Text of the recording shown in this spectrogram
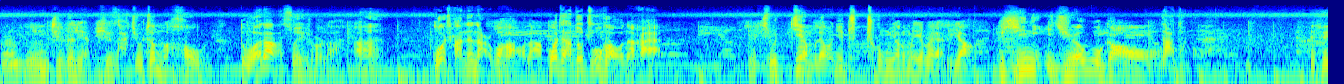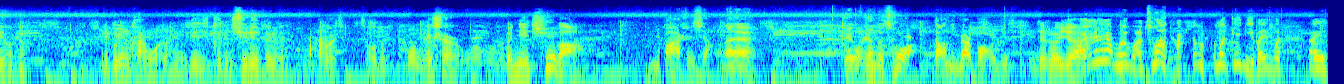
嗯，你这个脸皮咋就这么厚呢？多大岁数了啊？国产的哪儿不好了？国产都出口呢，还，就见不了你崇洋媚外的样子。比你觉悟高，那当然。那谁要票？你不用看我了，你跟跟你去溜达溜达，玩玩去，走走。我没事我我。你去吧，你爸是想呢，给我认个错，当你面不好意思。你再说一句。哎呀，我我错了，我他妈给你呗，我哎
